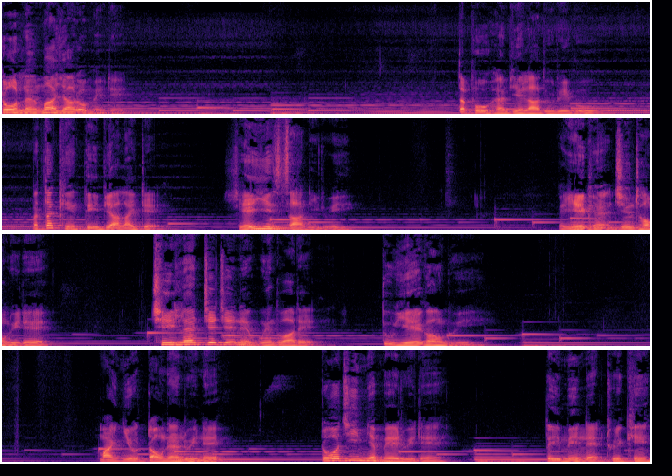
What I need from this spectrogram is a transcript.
တော်လှန်မှရတော့မယ်တဲ့ တဖို့ဟန်ပြင်လာသူတွေကိုမတက်ခင်တေပြလိုက်တဲ့ရဲရင်စာနီတွေငရေခမ်းအချင်းထောင်တွေတဲ့ခြေလန်းကျဲကျဲနဲ့ဝင်သွားတဲ့သူရဲကောင်းတွေမိုင်းညို့တောင်တန်းတွေနဲ့တောကြီးမြက်မဲတွေတဲ့တေမင်းနဲ့ထွေခင်း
